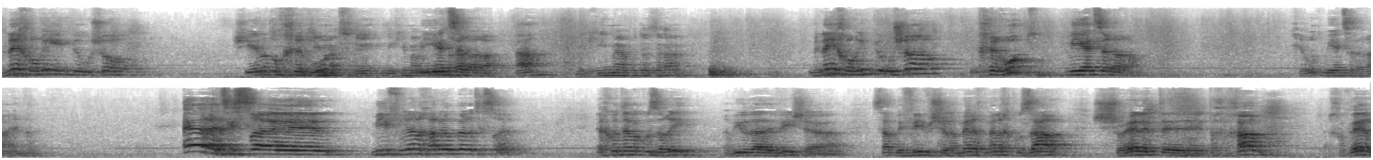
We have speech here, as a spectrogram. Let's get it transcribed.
בני חורים פירושו שיהיה לנו חירות מיצר הרע. אה? נקיים מעבודה זרה. בני חורים פירושו חירות מיצר הרע. חירות מיצר הרע אין לנו. ארץ ישראל, מי הפריע לך להיות בארץ ישראל? איך כותב הכוזרי, רבי יהודה הלוי, ששם בפיו של המלך, מלך כוזר, שואל את, אה, את החכם, החבר,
